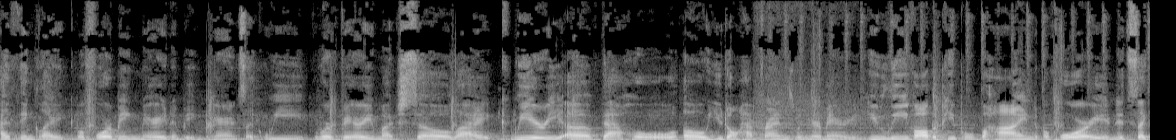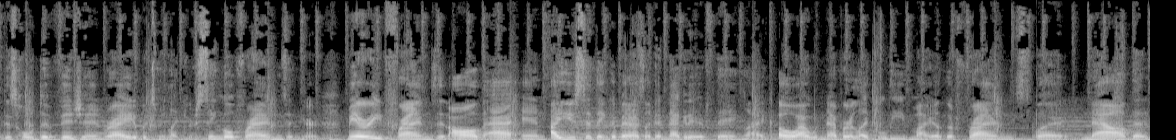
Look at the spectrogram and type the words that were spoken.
I think like before being married and being parents, like we were very much so like weary of that whole, oh, you don't have friends when you're married. You leave all the people behind before. And it's like this whole division, right? Between like your single friends and your married friends and all that. And I used to think of it as like a negative thing, like, oh, I would never like leave my other friends. But now that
